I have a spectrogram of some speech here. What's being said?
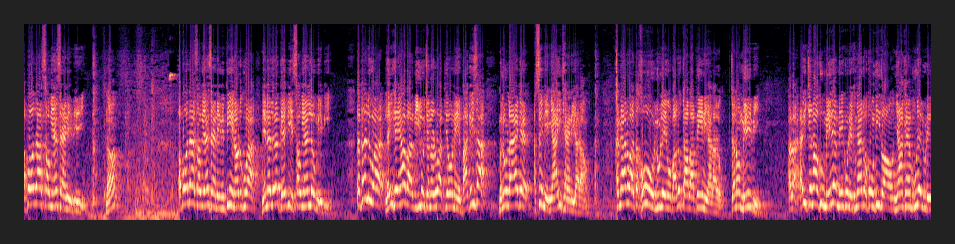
အပေါ်သားစောက်ရမ်းဆန်နေပြီနော်အပေါ်သားစောက်ရမ်းဆန်နေပြီပြီးရင်နောက်တစ်ခုကမျက်နှာလွဲခဲပြေစောက်ရမ်းလုပ်နေပြီတစ်ဖက်လူကလိန်ခံရပါပြီလို့ကျွန်တော်တို့ကပြောနေဘာကိစ္စမလိုလားတဲ့အဆင့်တွေအများကြီးခံနေရတာခင်ဗျားတို့ကတခိုးကိုလူလိန်ကိုဘာလို့ကာပါပေးနေရတာတော့ကျွန်တော်မေးပြီဟလာအဲ့ဒီကျွန်တော်အခုမေးတဲ့မေးခွန်းတွေခင်ဗျားတို့အကုန်သိသွားအောင်ညာခံဘူးတဲ့လူတွေ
